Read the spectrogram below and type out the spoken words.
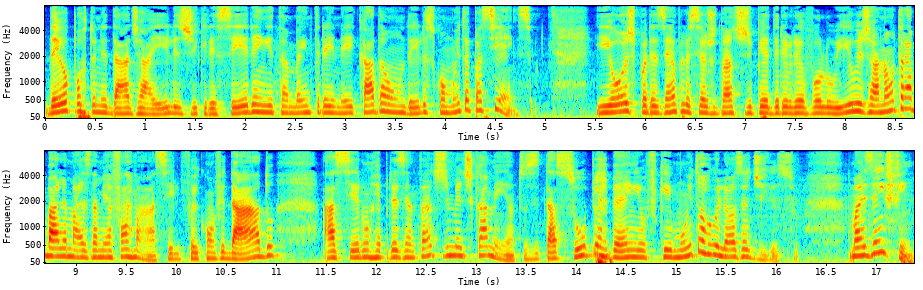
Dei oportunidade a eles de crescerem e também treinei cada um deles com muita paciência. E hoje, por exemplo, esse ajudante de pedreiro evoluiu e já não trabalha mais na minha farmácia. Ele foi convidado a ser um representante de medicamentos e está super bem e eu fiquei muito orgulhosa disso. Mas, enfim,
